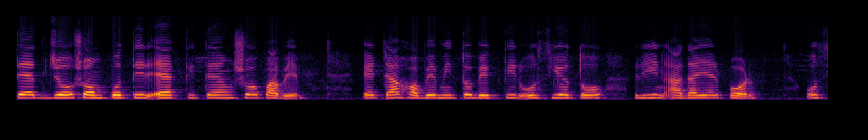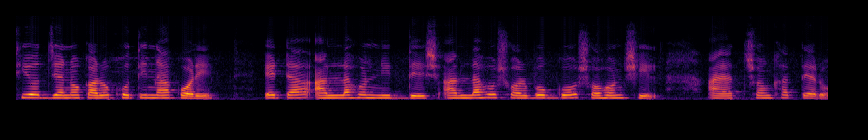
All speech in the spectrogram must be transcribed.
ত্যায্য সম্পত্তির এক তৃতীয়াংশ পাবে। এটা হবে মৃত ব্যক্তির ওসিয়ত ও ঋণ আদায়ের পর। ওসিয়ত যেন কারও ক্ষতি না করে। এটা আল্লাহর নির্দেশ। আল্লাহ সর্বজ্ঞ, সহনশীল। আয়াত সংখ্যা তেরো।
